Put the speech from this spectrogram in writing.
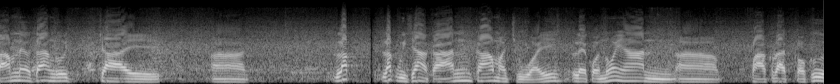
ตามแนวทางโดยจ่ายลักลักวิชาการก้ามาช่วย แล้วก็น้วยงานอ่าภาครัฐก็คือ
